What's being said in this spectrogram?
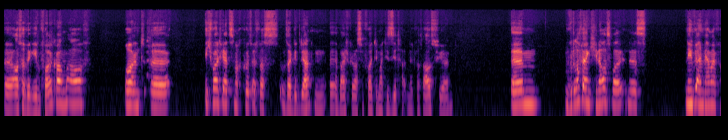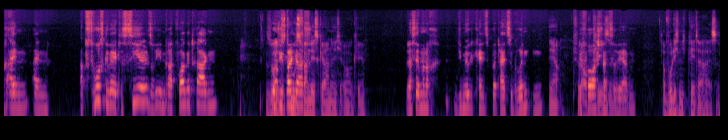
äh, außer wir geben vollkommen auf. Und äh, ich wollte jetzt noch kurz etwas, unser Gedankenbeispiel, was wir vorher thematisiert hatten, etwas ausführen. Ähm, worauf wir eigentlich hinaus wollten, ist, nehmen wir an, wir haben einfach ein, ein abstrus gewähltes Ziel, so wie eben gerade vorgetragen. So und abstrus das, fand ich es gar nicht, aber okay. Du hast ja immer noch die Möglichkeit, diese Partei zu gründen. Ja, für Vorstand Käse. zu werden. Obwohl ich nicht Peter heiße.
